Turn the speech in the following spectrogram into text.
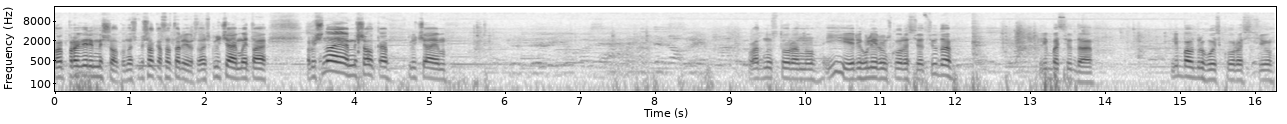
про- проверим мешалку. Значит, мешалка с автореверсом. Значит, включаем, это ручная мешалка, включаем в одну сторону и регулируем скоростью отсюда, либо сюда, либо в другой скоростью,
